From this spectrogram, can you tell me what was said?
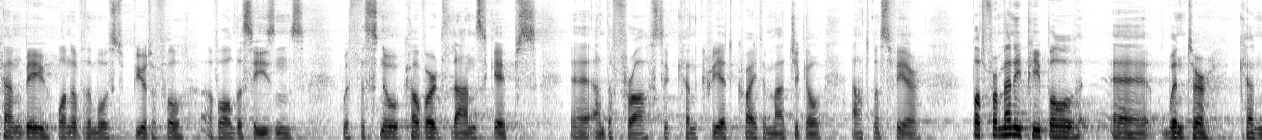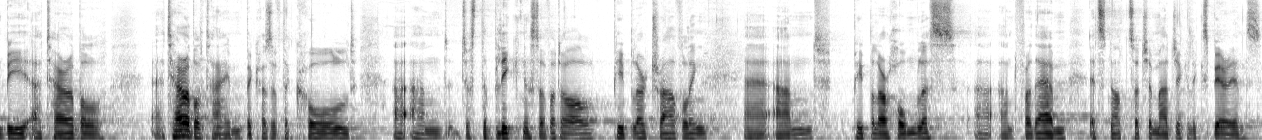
can be one of the most beautiful of all the seasons. With the snow covered landscapes uh, and the frost, it can create quite a magical atmosphere. But for many people, uh, winter can be a terrible, a terrible time because of the cold uh, and just the bleakness of it all. People are traveling uh, and people are homeless, uh, and for them, it's not such a magical experience.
